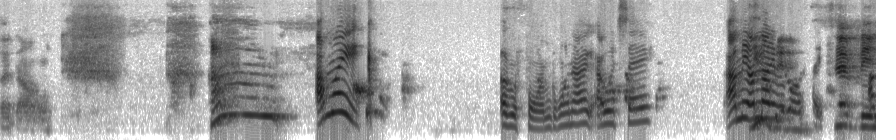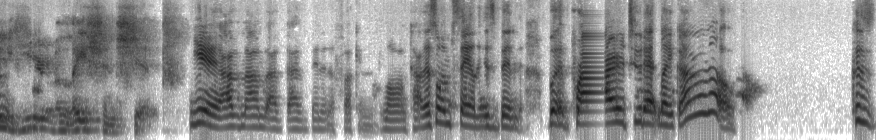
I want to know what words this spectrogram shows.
I don't. Um, I'm like a reformed one. I I would say. I mean, I'm not even going to say 7 I'm, year relationship. Yeah, I've, I've I've been in a fucking long time. That's what I'm saying. It's been, but prior to that, like I don't know, because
